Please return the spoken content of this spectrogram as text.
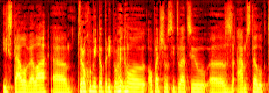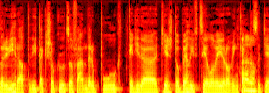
ich stálo veľa. Uh, trochu mi to pripomenulo opačnú situáciu uh, z Amstelu, ktorý vyhral tedy tak šokujúco Thunderpool, keď uh, tiež dobehli v cieľovej rovinke v podstate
